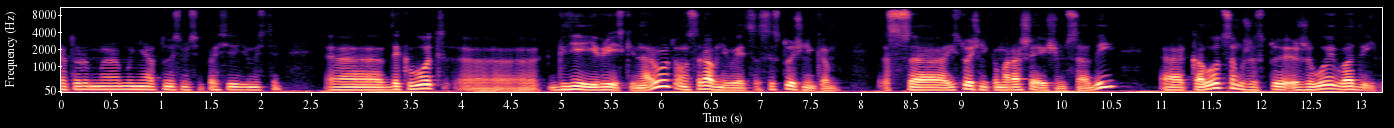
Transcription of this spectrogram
которым э, мы не относимся, по всей видимости. Э, так вот, э, где еврейский народ, он сравнивается с источником, с источником, орошающим сады, колодцем живой воды.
